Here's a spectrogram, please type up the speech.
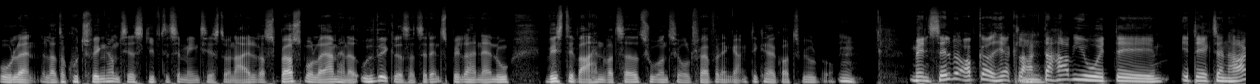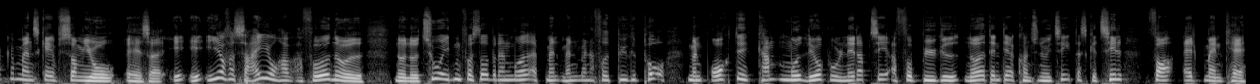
Holland, eller der kunne tvinge ham til at skifte til Manchester United. Og spørgsmålet er, om han havde udviklet sig til den spiller, han er nu, hvis det var, at han var taget turen til Old Trafford dengang. Det kan jeg godt tvivle på. Mm. Men selve opgøret her, Clark, mm. Der har vi jo et, øh, et Erik Ten Hag-mandskab, som jo altså, i, i- i og for sig jo har, har fået noget, noget, noget tur i den, forstået på den måde, at man, man, man har fået bygget på. Man brugte kampen mod Liverpool netop til at få bygget noget af den der kontinuitet, der skal til, for at man kan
